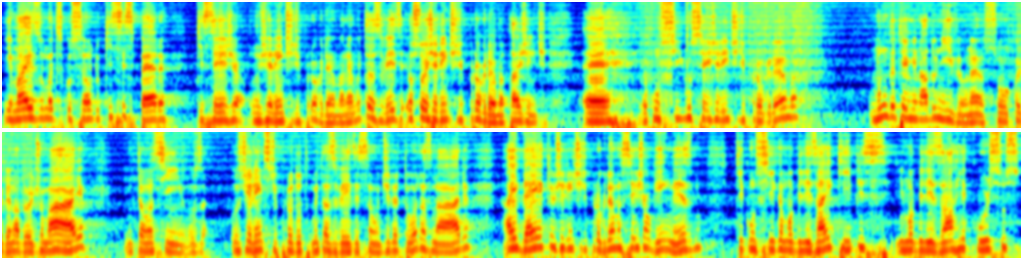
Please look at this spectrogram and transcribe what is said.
e mais uma discussão do que se espera que seja um gerente de programa. Né? Muitas vezes, eu sou gerente de programa, tá, gente? É, eu consigo ser gerente de programa num determinado nível. Né? Eu sou coordenador de uma área, então, assim, os, os gerentes de produto muitas vezes são diretoras na área. A ideia é que o gerente de programa seja alguém mesmo que consiga mobilizar equipes e mobilizar recursos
